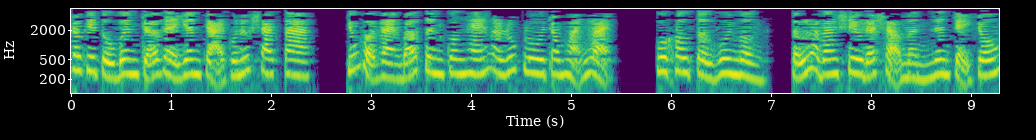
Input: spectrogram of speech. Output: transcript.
Sau khi tù binh trở về doanh trại của nước Sa Sa, chúng vội vàng báo tin quân Hán đã rút lui trong hoảng loạn. Vua Khâu Từ vui mừng, tưởng là Ban Siêu đã sợ mình nên chạy trốn,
